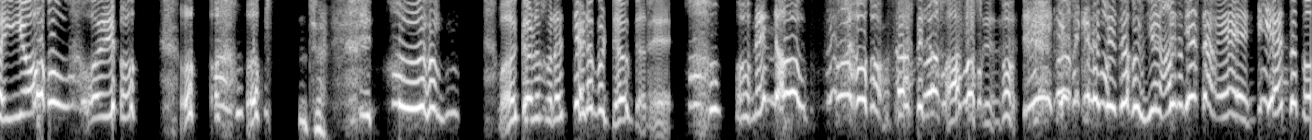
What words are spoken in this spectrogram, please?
అయ్యో అయ్యో. మా కడుపున చెడబుట్టావు కదే. నిన్ను! చేసావు? ఎందుకు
